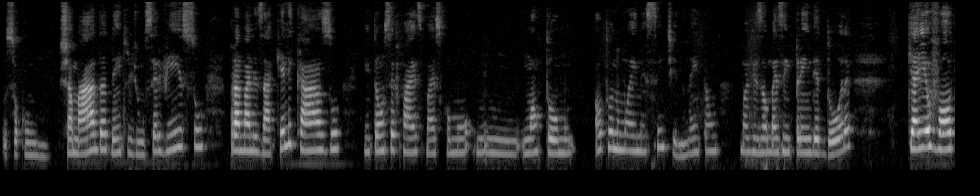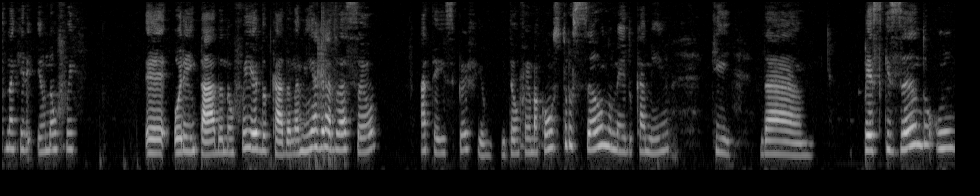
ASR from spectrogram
eu sou com chamada dentro de um serviço para analisar aquele caso. Então você faz mais como um, um autônomo, autônomo aí nesse sentido, né? Então, uma visão mais empreendedora, que aí eu volto naquele. Eu não fui é, orientada, não fui educada na minha graduação a ter esse perfil. Então, foi uma construção no meio do caminho que da pesquisando um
